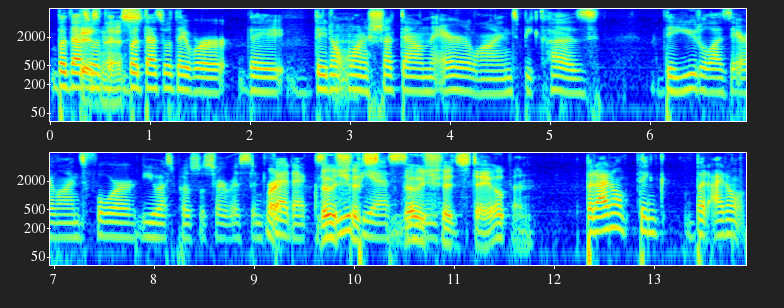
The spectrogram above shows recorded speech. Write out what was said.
But that's what. They, but that's what they were. They they don't want to shut down the airlines because they utilize the airlines for the U.S. Postal Service and Right. FedEx, those and should UPS. those and- should stay open. But I don't think. But I don't.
